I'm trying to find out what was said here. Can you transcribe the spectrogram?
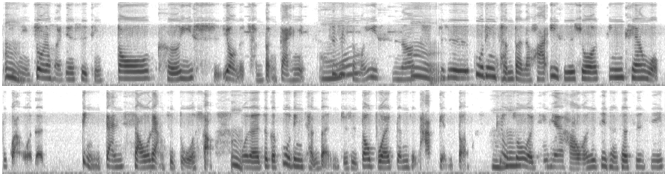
嗯，你做任何一件事情都可以使用的成本概念。这是什么意思呢？嗯，就是固定成本的话，意思是说，今天我不管我的订单销量是多少，我的这个固定成本就是都不会跟着它变动。譬如说，我今天好，我是计程车司机，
